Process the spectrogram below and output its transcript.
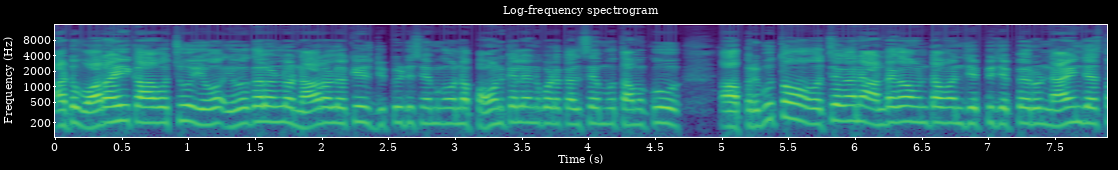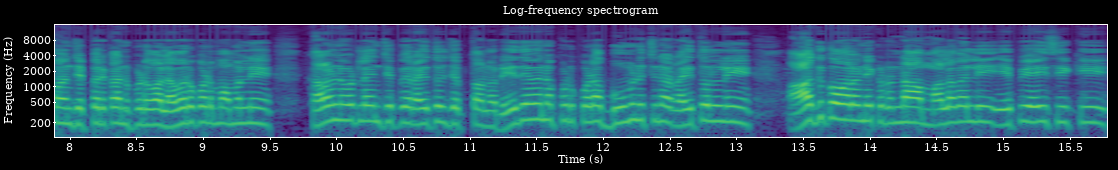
అటు వరాహి కావచ్చు యువ యువగలంలో నారా లోకేష్ డిప్యూటీ సీఎంగా ఉన్న పవన్ కళ్యాణ్ కూడా కలిసాము. తమకు ఆ ప్రభుత్వం వచ్చేగానే అండగా ఉంటామని చెప్పి చెప్పారు న్యాయం చేస్తామని చెప్పారు. కానీ ఇప్పుడు వాళ్ళు ఎవరు కూడా మమ్మల్ని కలనివ్వట్లేదని చెప్పి రైతులు చెప్తా ఉన్నారు. ఏదేమైనప్పుడు కూడా భూములు ఇచ్చిన రైతుల్ని ఆదుకోవాలని ఇక్కడ ఉన్న మల్లవల్లి ఏపీఐసికి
